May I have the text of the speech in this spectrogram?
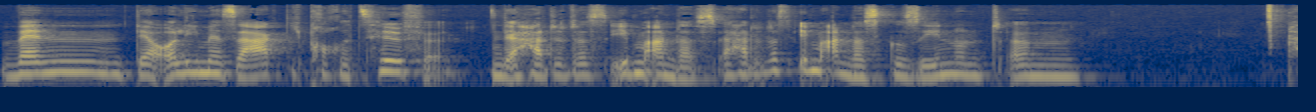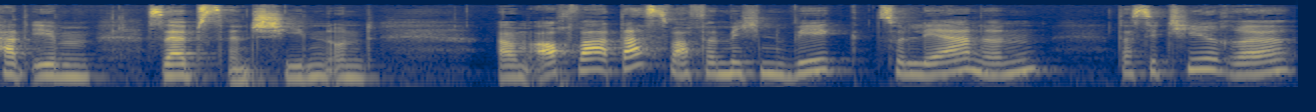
wenn der Olli mir sagt, ich brauche jetzt Hilfe. Und er hatte das eben anders, er hatte das eben anders gesehen und ähm, hat eben selbst entschieden. Und ähm, auch war das war für mich ein Weg zu lernen, dass die Tiere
